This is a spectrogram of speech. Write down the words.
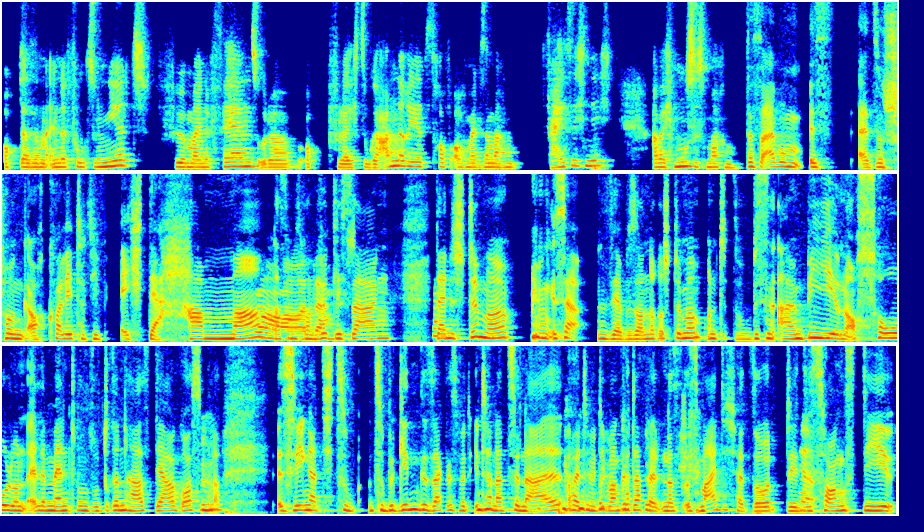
Ob das am Ende funktioniert für meine Fans oder ob vielleicht sogar andere jetzt darauf aufmerksam machen, weiß ich nicht. Aber ich muss es machen. Das Album ist also schon auch qualitativ echt der Hammer. Ja, das muss man wirklich sagen. Deine Stimme ist ja eine sehr besondere Stimme und so ein bisschen R&B und auch Soul und Elemente und so drin hast. Ja, Gospel. Mhm. Deswegen hatte ich zu, zu Beginn gesagt, es wird international heute mit Yvonne Katterfeld. Und das, das meinte ich halt so. Die, Ja. die Songs, die,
